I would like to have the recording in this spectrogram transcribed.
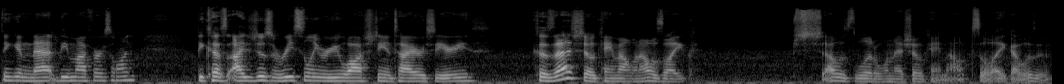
thinking that be my first one because I just recently rewatched the entire series because that show came out when I was like I was little when that show came out, so like I wasn't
